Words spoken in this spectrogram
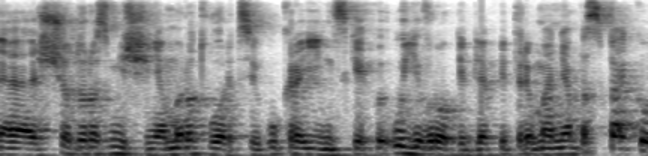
е, щодо розміщення миротворців українських у Європі для підтримання безпеки,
